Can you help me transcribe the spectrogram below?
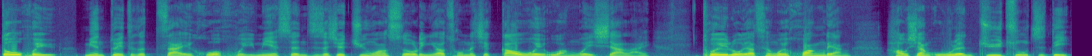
都会。面对这个灾祸毁灭，甚至这些君王首领要从那些高位王位下来，推罗要成为荒凉，好像无人居住之地。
